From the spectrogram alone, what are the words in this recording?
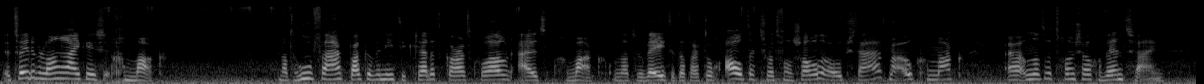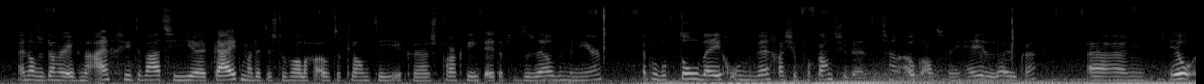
Het tweede belangrijke is gemak. Want hoe vaak pakken we niet die creditcard gewoon uit gemak? Omdat we weten dat daar toch altijd een soort van saldo op staat. Maar ook gemak uh, omdat we het gewoon zo gewend zijn. En als ik dan weer even mijn eigen situatie uh, kijk, maar dit is toevallig ook de klant die ik uh, sprak, die deed dat op dezelfde manier. Bijvoorbeeld tolwegen onderweg als je op vakantie bent. Dat zijn ook altijd van die hele leuke. Um, heel,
